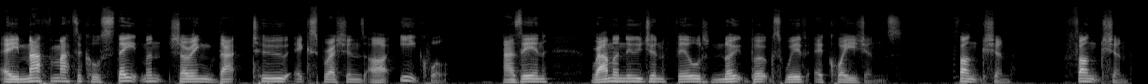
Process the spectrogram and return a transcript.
a mathematical statement showing that two expressions are equal, as in, Ramanujan filled notebooks with equations. Function, function,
